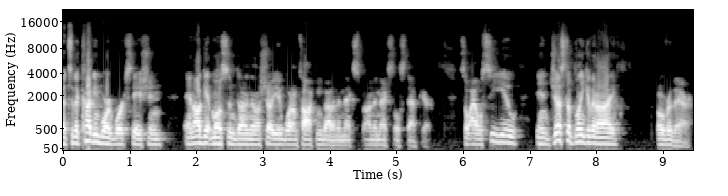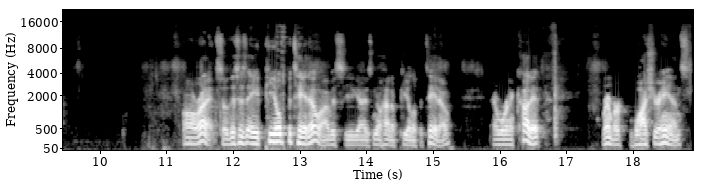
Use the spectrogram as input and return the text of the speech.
uh, to the cutting board workstation, and I'll get most of them done, and then I'll show you what I'm talking about on the next on the next little step here. So I will see you in just a blink of an eye over there. All right, so this is a peeled potato. Obviously, you guys know how to peel a potato, and we're going to cut it. Remember, wash your hands.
